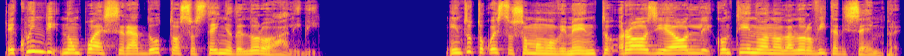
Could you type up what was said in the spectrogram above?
e quindi non può essere addotto a sostegno del loro alibi. In tutto questo sommo movimento, Rosy e Holly continuano la loro vita di sempre.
